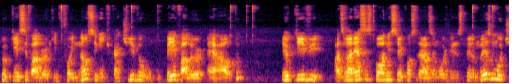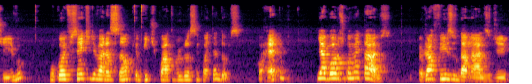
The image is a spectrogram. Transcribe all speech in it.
porque esse valor aqui foi não significativo, o p-valor é alto. Eu tive, as variâncias podem ser consideradas homogêneas pelo mesmo motivo, o coeficiente de variação que é 24,52, correto? E agora os comentários. Eu já fiz o da análise de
